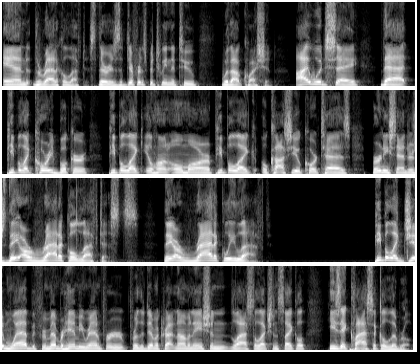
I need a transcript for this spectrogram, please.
and the radical leftist. There is a difference between the two, without question. I would say that people like Cory Booker, people like Ilhan Omar, people like Ocasio Cortez, Bernie Sanders, they are radical leftists. They are radically left. People like Jim Webb, if you remember him, he ran for, for the Democrat nomination last election cycle. He's a classical liberal.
